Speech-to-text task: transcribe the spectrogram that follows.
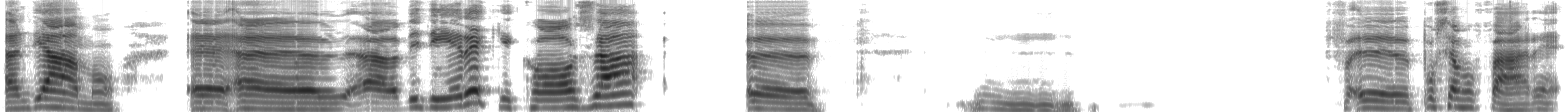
andiamo a vedere che cosa mm, possiamo fare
